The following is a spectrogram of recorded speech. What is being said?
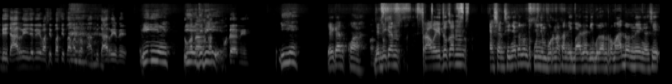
dicari jadi masjid-masjid lawan rokaat dicari nih. Iya, iya jadi muda nih. iya. Ya kan, wah, jadi kan terawih itu kan esensinya kan untuk menyempurnakan ibadah di bulan Ramadan nih nggak sih?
